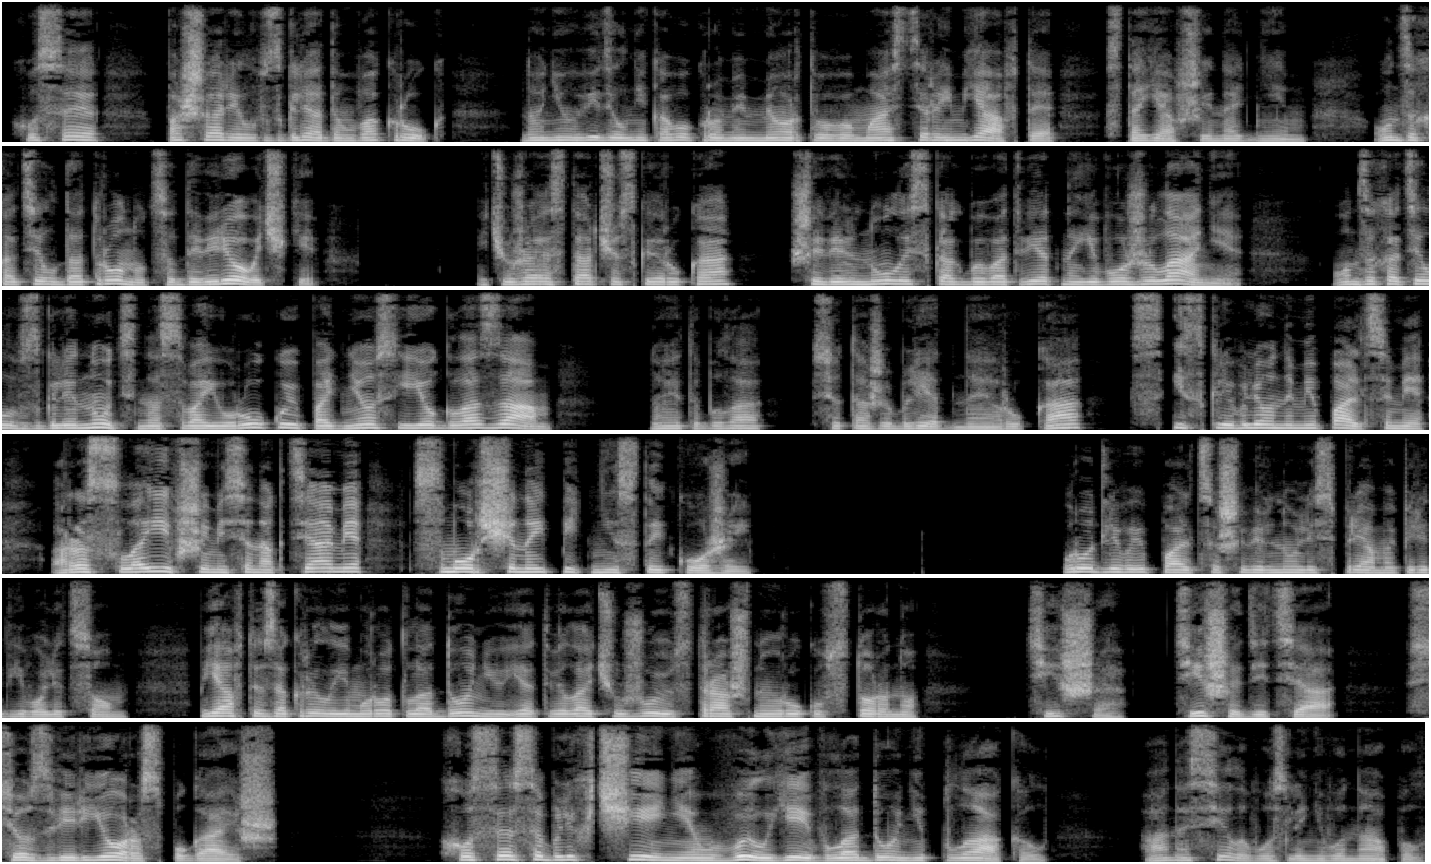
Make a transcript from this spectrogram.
Хосе пошарил взглядом вокруг, но не увидел никого, кроме мертвого мастера и Мьяфте, стоявшей над ним. Он захотел дотронуться до веревочки, и чужая старческая рука шевельнулась как бы в ответ на его желание — он захотел взглянуть на свою руку и поднес ее глазам, но это была все та же бледная рука с искривленными пальцами, расслоившимися ногтями, сморщенной пятнистой кожей. Уродливые пальцы шевельнулись прямо перед его лицом. Бьяфта закрыла ему рот ладонью и отвела чужую страшную руку в сторону. «Тише, тише, дитя, все зверье распугаешь». Хосе с облегчением выл ей в ладони, плакал, а она села возле него на пол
